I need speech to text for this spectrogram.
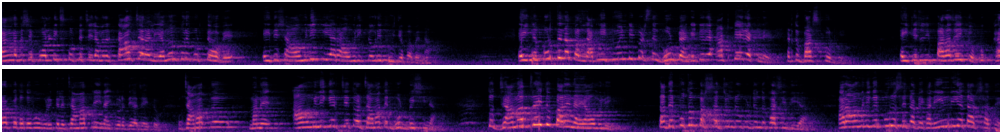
বাংলাদেশে পলিটিক্স করতে চাইলে আমাদের কালচারালি এমন করে করতে হবে, এই দেশে আওয়ামী লীগই আর আওয়ামী লীগ কেউরি খুঁজতে পাবে না? এইটা করতে না পারলে আপনি টোয়েন্টি পার্সেন্ট ভোট ব্যাংক এটা আটকায় রাখলে, এটা তো বার্স্ট করবে। এইটা যদি পারা যাইতো, খুব খারাপ কথা তবুও বলি, তাহলে জামাতরেই নাই করে দেওয়া যাইতো। জামাতেও মানে আওয়ামী লীগের চেয়ে তো আর জামাতের ভোট বেশি না। তো জামাতরাই তো পারে নাই আওয়ামী লীগ। তাদের প্রথম পাঁচ সাতজন পর্যন্ত ফাঁসি দিয়া। আর আওয়ামী লীগের পুরো সেট এখানে, ইন্ডিয়া তার সাথে।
